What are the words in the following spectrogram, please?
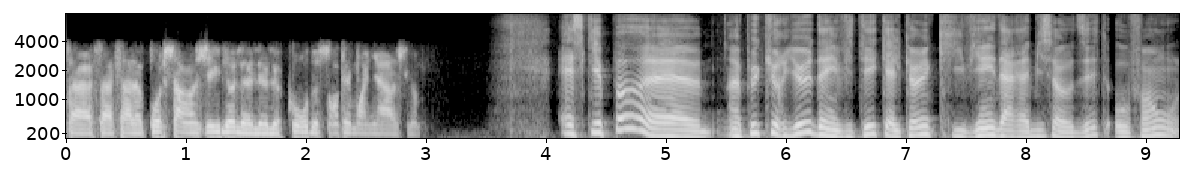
ça ça n'a pas changé le, cours de son témoignage. Est-ce qu'il n'est pas euh, un peu curieux d'inviter quelqu'un qui vient d'Arabie Saoudite, au fond,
